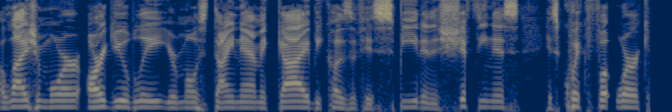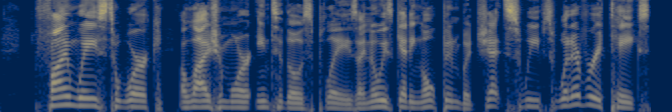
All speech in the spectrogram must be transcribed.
Elijah Moore, arguably your most dynamic guy because of his speed and his shiftiness, his quick footwork find ways to work Elijah Moore into those plays. I know he's getting open, but jet sweeps, whatever it takes,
